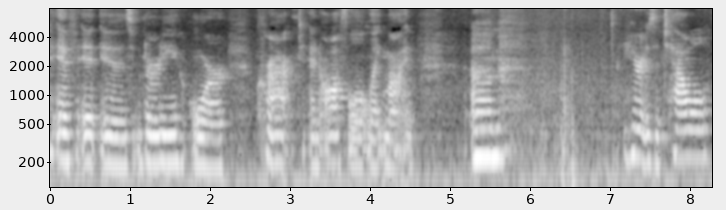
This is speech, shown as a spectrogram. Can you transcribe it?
if it is dirty or cracked and awful like mine. Um, here is a towel.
